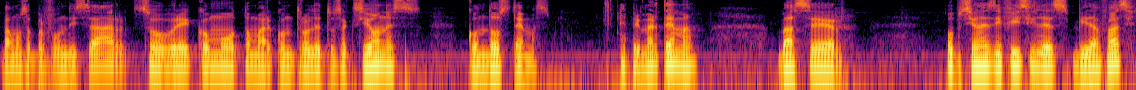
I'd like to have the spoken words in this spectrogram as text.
vamos a profundizar sobre cómo tomar control de tus acciones con dos temas. El primer tema va a ser opciones difíciles, vida fácil.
